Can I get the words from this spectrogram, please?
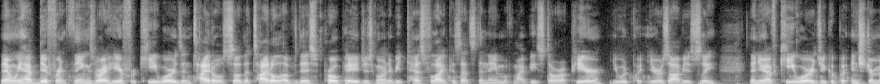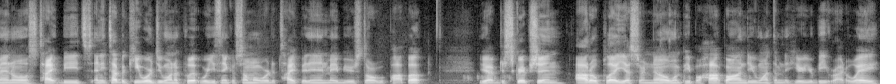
Then we have different things right here for keywords and titles. So the title of this pro page is going to be test flight because that's the name of my beat store up here. You would put yours obviously. Then you have keywords. You could put instrumentals, type beats, any type of keywords you want to put where you think if someone were to type it in, maybe your store will pop up. You have description, autoplay, yes or no. When people hop on, do you want them to hear your beat right away?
